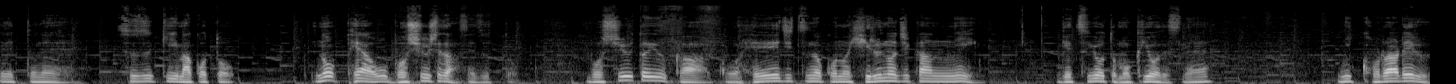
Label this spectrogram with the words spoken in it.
え、っとね鈴木誠のペアを募集してたんですねずっと募集というかこう平日のこの昼の時間に月曜と木曜ですねに来られる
